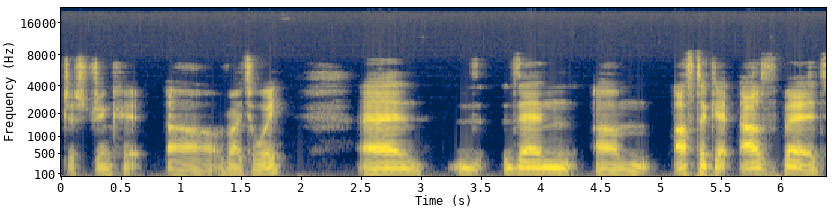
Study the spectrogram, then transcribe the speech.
just drink it uh, right away. And then um, after get out of bed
